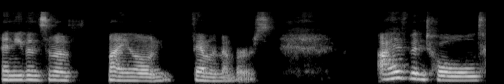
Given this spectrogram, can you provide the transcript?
and even some of my own family members. I have been told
